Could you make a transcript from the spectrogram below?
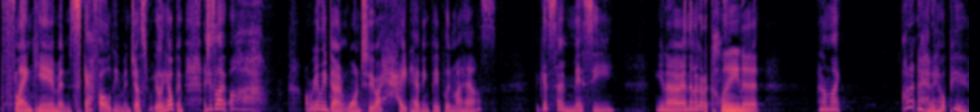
flank him and scaffold him and just really help him. And she's like, oh, I really don't want to. I hate having people in my house. It gets so messy, you know, and then I got to clean it. And I'm like, I don't know how to help you.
